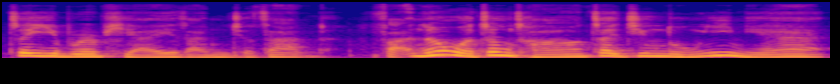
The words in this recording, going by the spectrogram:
这一波便宜咱们就占了。反正我正常在京东一年，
